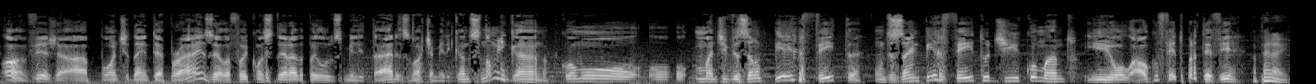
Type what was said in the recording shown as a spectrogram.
Ó, veja, a ponte da Enterprise, ela foi considerada pelos militares norte-americanos, se não me engano, como uma divisão perfeita, um design perfeito de comando e algo feito para TV. Ah, peraí.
